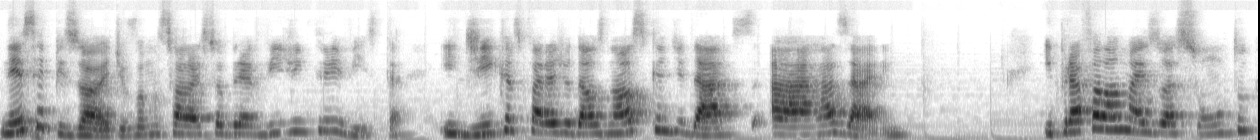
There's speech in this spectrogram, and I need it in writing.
Nesse episódio, vamos falar sobre a vídeo entrevista e dicas para ajudar os nossos candidatos a arrasarem. E para falar mais do assunto,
